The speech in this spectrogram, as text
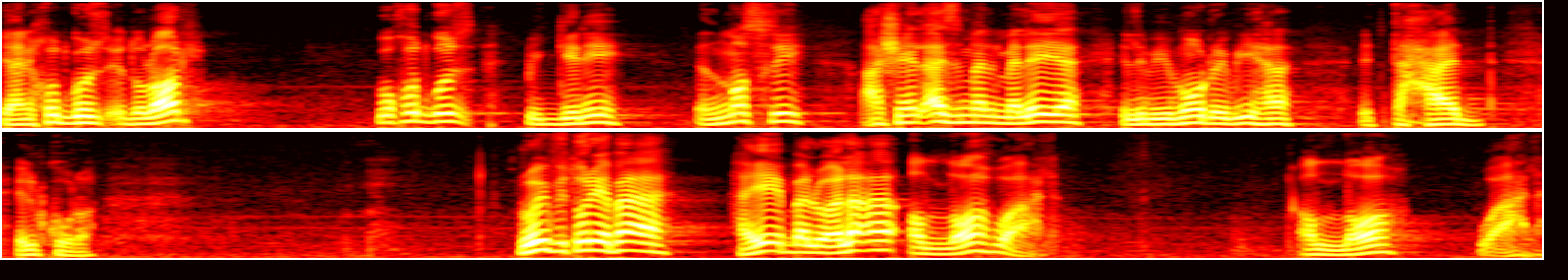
يعني خد جزء دولار وخد جزء بالجنيه المصري عشان الأزمة المالية اللي بيمر بيها اتحاد الكرة روي فيتوريا بقى هيقبل ولا لأ؟ الله أعلم. الله واعلم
